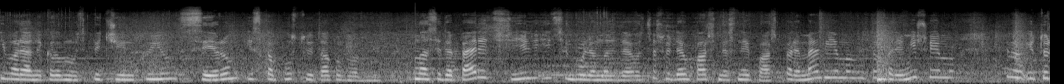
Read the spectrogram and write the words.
і вареники робимо з печінкою, з сиром і з капустою також робимо. У нас іде перець, сіль і цибуля в нас йде. Оце що йде в фарш, м'ясний фарш. Перемелюємо, перемішуємо. І то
